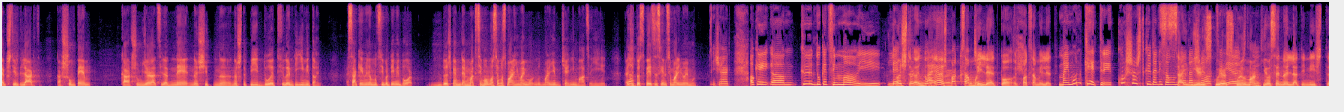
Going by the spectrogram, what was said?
lagështirë të lartë, ka shumë pemë, ka shumë gjëra të cilat ne në në në shtëpi duhet të fillojmë t'i imitojmë. Sa kemi ne mundësi për t'i imituar. Do të shkojmë deri në maksimum, ose mos marrim një majmun, mund të marrim një qen, një mace, një ka gjithë këto specie, s'kemi pse marrim një majmun. Qartë. Okej, ëm ky duket si më i lehtë për të mbajtur. Është, nuk është pak sa më i lehtë, po, është pak sa më i lehtë. Majmun ketri Kush është ky tani sa unë ta shoh? Saimiri, Squirrel, Squirrel Monkey ose në latinisht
